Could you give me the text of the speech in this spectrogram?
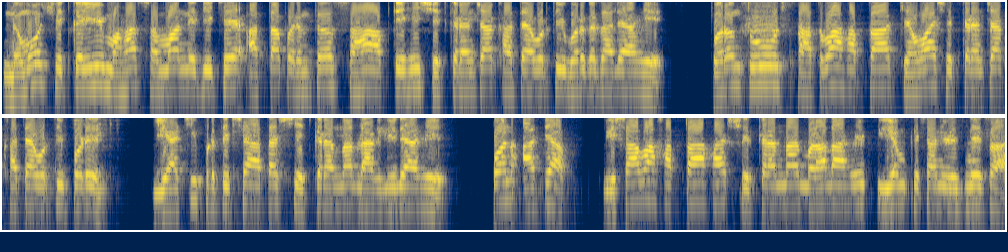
नमो शेतकरी महासन्मान निधीचे आतापर्यंत सहा हप्ते हे शेतकऱ्यांच्या खात्यावरती वर्ग झाले आहे. परंतु सातवा हप्ता केव्हा शेतकऱ्यांच्या खात्यावरती पडेल याची प्रतीक्षा आता शेतकऱ्यांना लागलेली आहे. पण अद्याप विसावा हप्ता हा शेतकऱ्यांना मिळाला आहे पीएम किसान योजनेचा.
